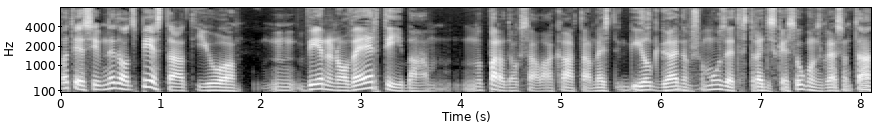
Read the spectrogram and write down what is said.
patiesībā nedaudz piestāt, jo mm, viena no vērtībām, nu, paradoxālā kārtā, mēs ilgi gaidām šo muzeju, tas traģiskais ugunsgrēks un tā,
